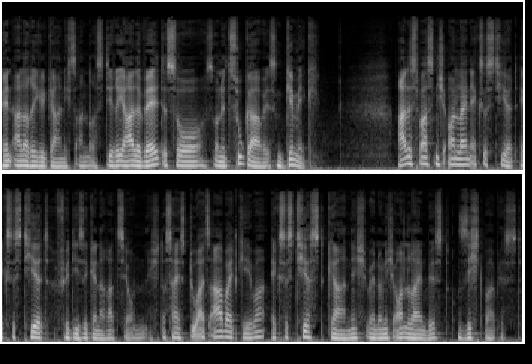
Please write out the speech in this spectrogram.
In aller Regel gar nichts anderes. Die reale Welt ist so, so eine Zugabe, ist ein Gimmick. Alles, was nicht online existiert, existiert für diese Generation nicht. Das heißt, du als Arbeitgeber existierst gar nicht, wenn du nicht online bist, sichtbar bist.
